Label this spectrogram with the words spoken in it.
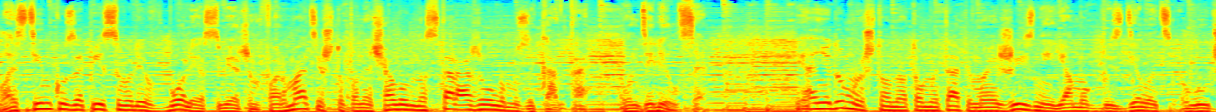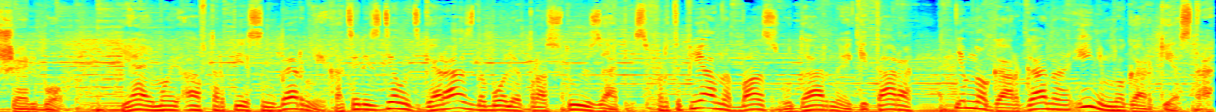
Пластинку записывали в более свежем формате, что поначалу настораживало музыканта. Он делился. Я не думаю, что на том этапе моей жизни я мог бы сделать лучший альбом. Я и мой автор песен Берни хотели сделать гораздо более простую запись. Фортепиано, бас, ударная, гитара, немного органа и немного оркестра.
